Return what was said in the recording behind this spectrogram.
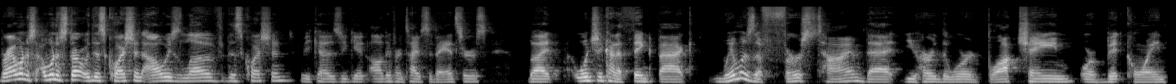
Brad, I want to I want to start with this question. I always love this question because you get all different types of answers. But I want you to kind of think back. When was the first time that you heard the word blockchain or Bitcoin,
